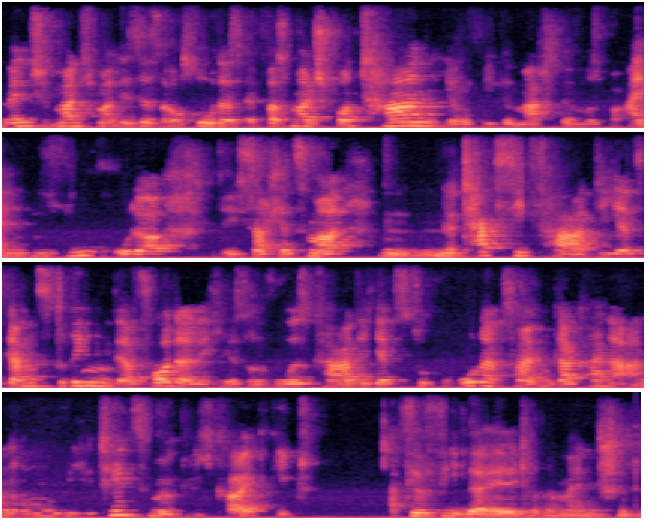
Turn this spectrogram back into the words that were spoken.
Mensch, manchmal ist es auch so, dass etwas mal spontan irgendwie gemacht werden muss. Bei einem Besuch oder ich sage jetzt mal eine Taxifahrt, die jetzt ganz dringend erforderlich ist und wo es gerade jetzt zu Corona-Zeiten gar keine andere Mobilitätsmöglichkeit gibt für viele ältere Menschen,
